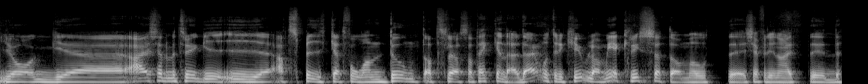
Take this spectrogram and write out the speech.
jag, eh, jag känner mig trygg i, i att spika tvåan. Dumt att slösa tecken där. Däremot är det kul att ha med krysset då mot eh, Sheffield United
